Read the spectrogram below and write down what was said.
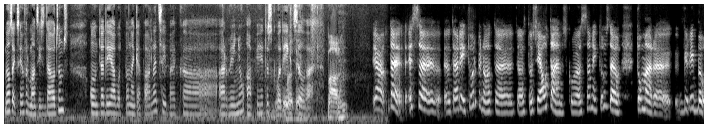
milzīgs informācijas daudzums, un tad jābūt pilnīgai pārliecībai, ka ar viņu apietas godīgi Godīgi. cilvēki. Māra. Jā, nē, es eh, arī turpinot tā, tos jautājumus, ko Sanita uzdeva, tomēr gribu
